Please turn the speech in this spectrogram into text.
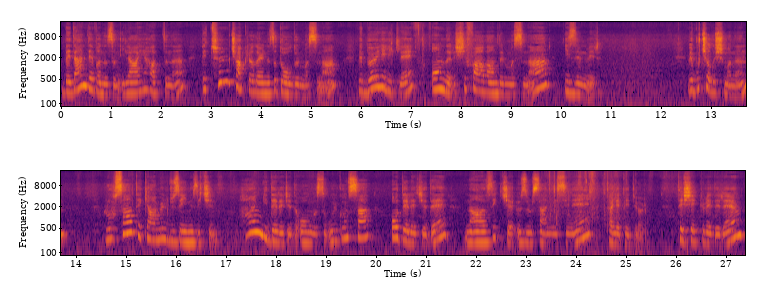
beden devanızın ilahi hattını ve tüm çakralarınızı doldurmasına ve böylelikle onları şifalandırmasına izin verin. Ve bu çalışmanın ruhsal tekamül düzeyiniz için hangi derecede olması uygunsa o derecede nazikçe özümsenmesini talep ediyorum. Teşekkür ederim.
